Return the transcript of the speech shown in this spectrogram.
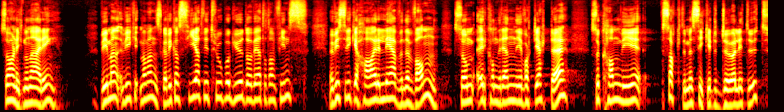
så har den ikke noe næring. Vi, men, vi mennesker vi kan si at vi tror på Gud og vet at han fins, men hvis vi ikke har levende vann som kan renne i vårt hjerte, så kan vi sakte, men sikkert dø litt ut.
